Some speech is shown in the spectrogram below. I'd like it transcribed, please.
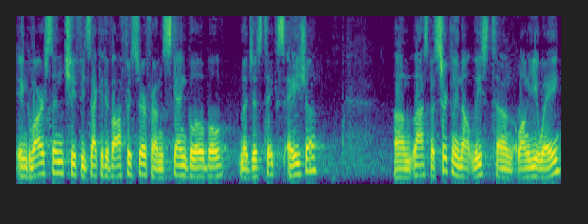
Ingvarson, Chief Executive Officer from Scan Global Logistics Asia. Um, last but certainly not least, um, Wang Yiwei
